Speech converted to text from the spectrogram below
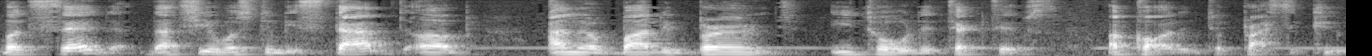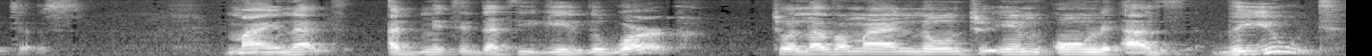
but said that she was to be stabbed up and her body burned, he told detectives, according to prosecutors. Minot admitted that he gave the work to another man known to him only as the youth.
